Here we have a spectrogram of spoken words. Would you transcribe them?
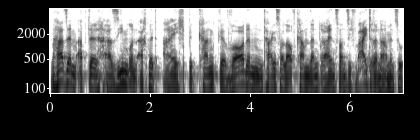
Mahasem Abdel Azim und Ahmed Eich bekannt geworden. Im Tagesverlauf kamen dann 23 weitere Namen hinzu.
